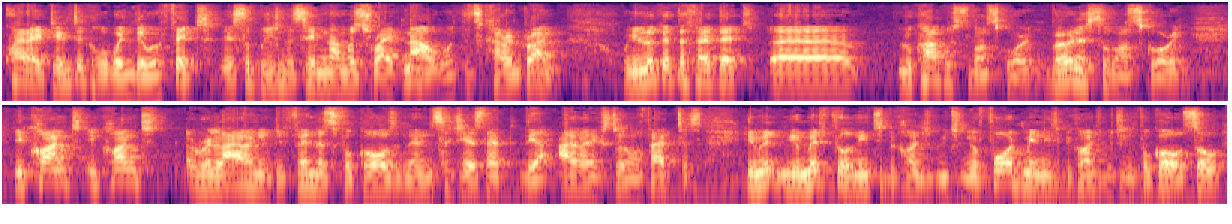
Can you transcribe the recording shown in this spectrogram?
quite identical when they were fit. They're still producing the same numbers right now with this current run. When you look at the fact that uh, Lukaku's still not scoring, Werner's still not scoring, you can't you can't rely on your defenders for goals and then suggest that there are other external factors. Your, mid- your midfield needs to be contributing, your forward men need to be contributing for goals. So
